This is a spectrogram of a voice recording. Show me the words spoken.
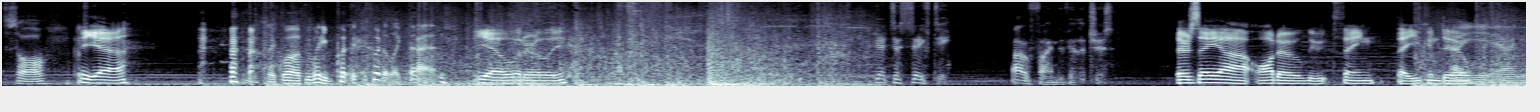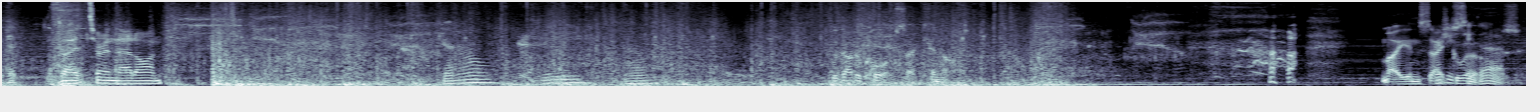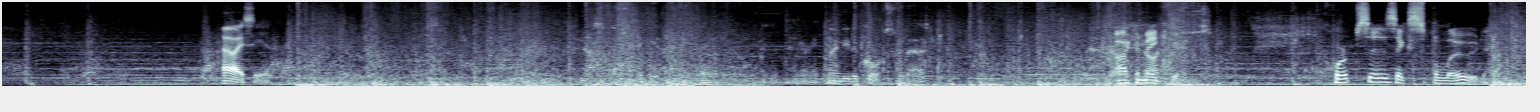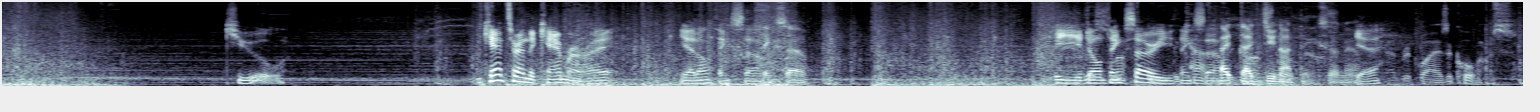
saw. Yeah. It's like, well, if you, when you put if you put it like that, Yeah, literally. Get to safety. I'll find the villagers. There's a uh, auto loot thing that you can do. uh, yeah, I need to. So I turn that on. General, maybe. No. Without a corpse, I cannot. My insight Where'd you grows. Oh, I see it. I need a corpse for that. I can make Not corpses explode. Cool. You can't turn the camera, right? Yeah, I don't think so. I think so. You don't think so, or you think so? I, I do not think so. No. Yeah. That requires a corpse.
